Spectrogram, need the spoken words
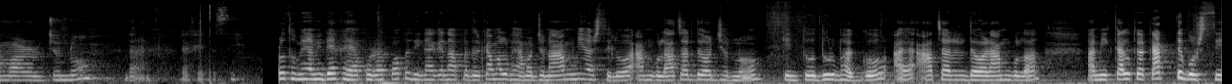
আমার জন্য, দাঁড়ান, দেখাইতেছি। প্রথমে আমি দেখাই আপনারা কতদিন আগে না আপনাদের কামাল ভাই আমার জন্য আম নিয়ে আসছিল, আমগুলো আচার দেওয়ার জন্য। কিন্তু দুর্ভাগ্য আচার দেওয়ার আমগুলা আমি কালকা কাটতে বসছি,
